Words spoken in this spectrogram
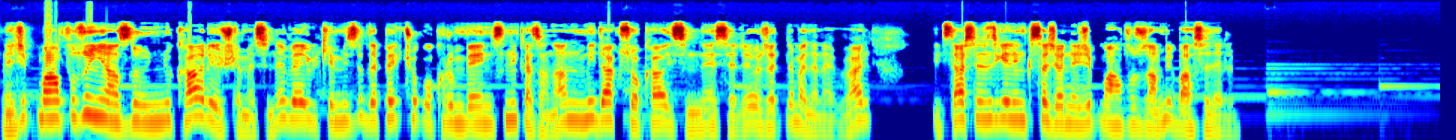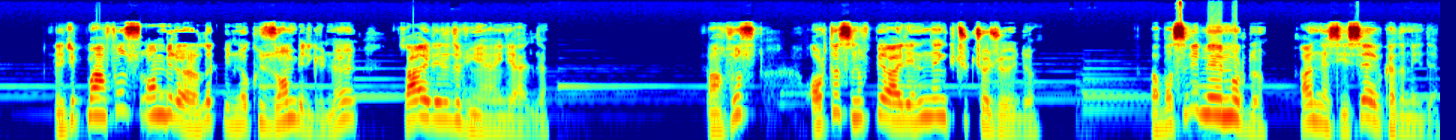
Necip Mahfuz'un yazdığı ünlü Kare üçlemesini ve ülkemizde de pek çok okurun beğenisini kazanan Midak Sokağı isimli eseri özetlemeden evvel isterseniz gelin kısaca Necip Mahfuz'dan bir bahsedelim. Necip Mahfuz 11 Aralık 1911 günü Kahire'de dünyaya geldi. Mahfuz, orta sınıf bir ailenin en küçük çocuğuydu. Babası bir memurdu, annesi ise ev kadınıydı.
